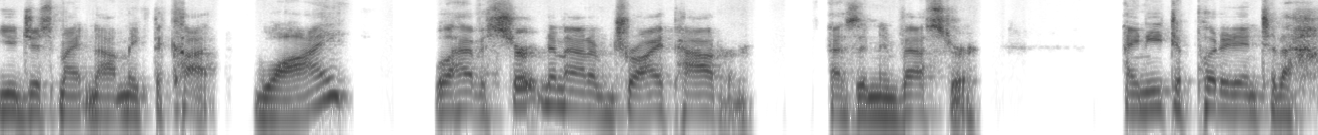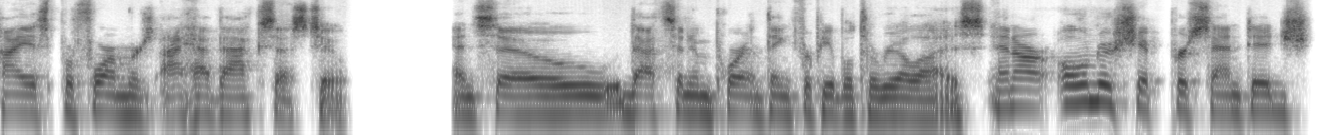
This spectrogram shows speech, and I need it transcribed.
you just might not make the cut. Why? We'll have a certain amount of dry powder as an investor. I need to put it into the highest performers i have access to. And so that's an important thing for people to realize. And our ownership percentage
